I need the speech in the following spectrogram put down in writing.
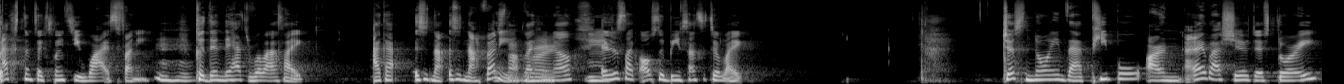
Ask them to explain to you why it's funny. Mm-hmm. Because then they have to realize, like, I got this is not this is not funny. not like you right. know, mm. and just like also being sensitive, like just knowing that people are everybody shares their story,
